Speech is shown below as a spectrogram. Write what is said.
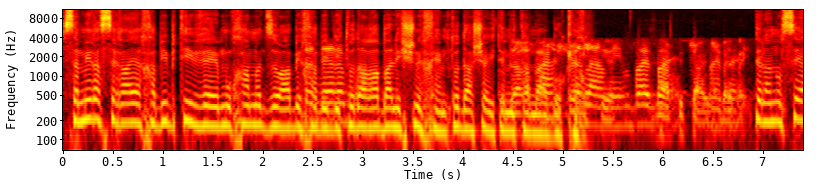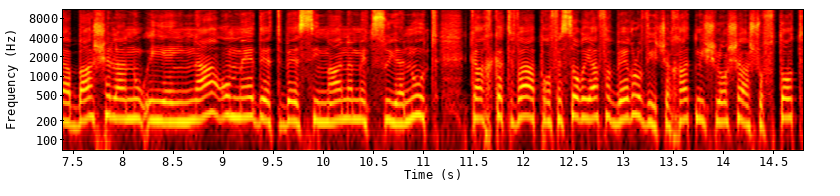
סמירה סראיה חביבתי ומוחמד זועבי חביבי, תודה רבה לשניכם, תודה שהייתם איתנו הבוקר. ביי ביי. של הנושא הבא שלנו, היא אינה עומדת בסימן המצוינות, כך כתבה הפרופסור יפה ברלוביץ', אחת משלוש השופטות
